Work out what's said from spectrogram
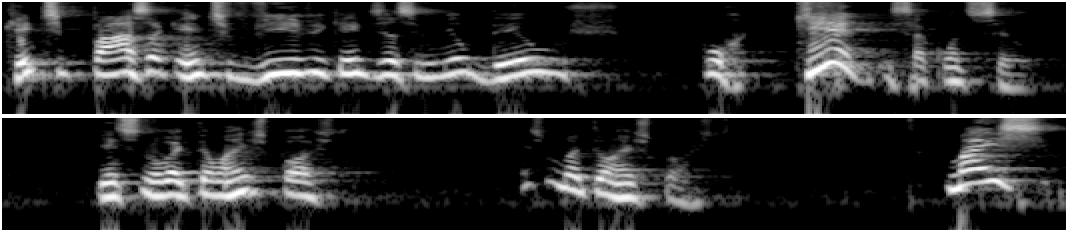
que a gente passa, que a gente vive, que a gente diz assim, meu Deus, por que isso aconteceu? E a gente não vai ter uma resposta. A gente não vai ter uma resposta. Mas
